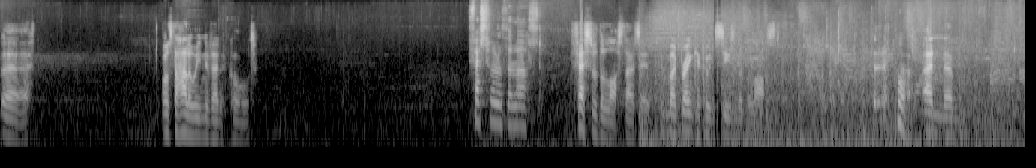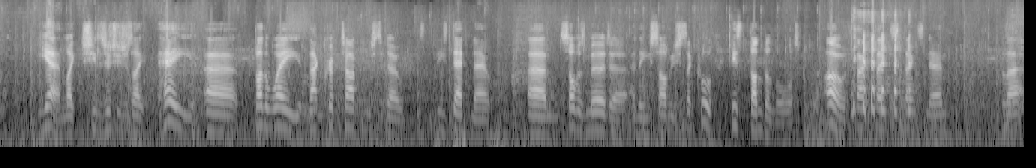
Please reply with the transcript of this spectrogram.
uh, what's the Halloween event called? Festival of the Lost. Festival of the Lost, that was it. My brain kept going Season of the Lost. and, um, yeah, like, she's literally just like, hey, uh, by the way, that Cryptarch we used to know, he's dead now. Um, solve his murder, and then you solve it. She's like, cool, he's Thunderlord. Oh, th- thanks, thanks, Nan, for that.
